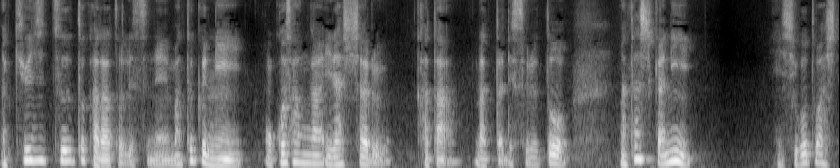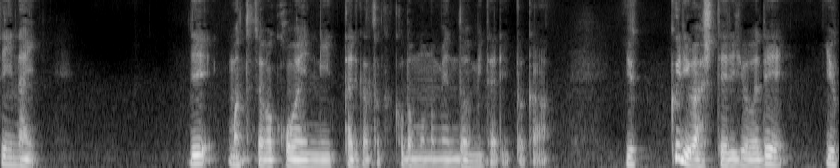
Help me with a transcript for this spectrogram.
まあ、休日とかだとですね、まあ、特にお子さんがいらっしゃる方だったりすると、まあ、確かに仕事はしていない。で、まあ、例えば公園に行ったりだとか子供の面倒を見たりとか、ゆっくりはしてるようで、ゆっ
